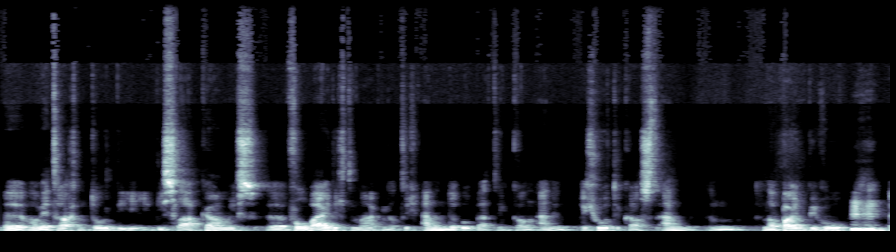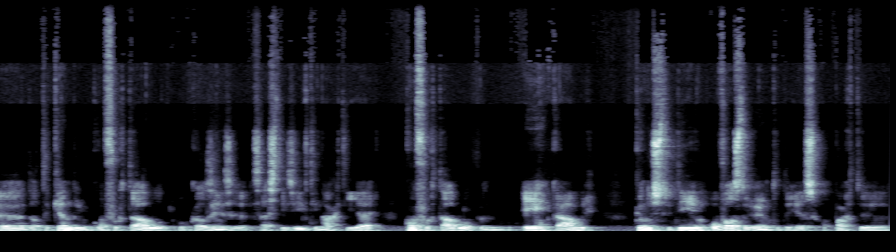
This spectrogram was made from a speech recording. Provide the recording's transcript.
Eh, maar wij trachten toch die, die slaapkamers eh, volwaardig te maken, dat er en een dubbelbed in kan, en een, een grote kast, en een, een apart bureau. Eh, dat de kinderen comfortabel, ook al zijn ze 16, 17, 18 jaar, comfortabel op hun eigen kamer kunnen studeren, of als de ruimte er is, aparte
